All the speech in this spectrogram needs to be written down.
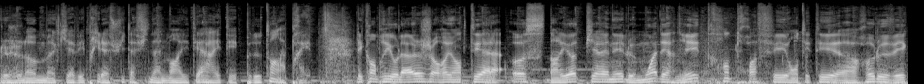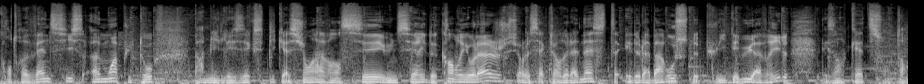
Le jeune homme qui avait pris la fuite a finalement été arrêté peu de temps après. Les cambriolages orientés à la hausse dans les Hautes-Pyrénées le mois dernier, 33 faits ont été relevés contre 26 un mois plus tôt. Parmi les explications avancées, une série de cambriolages sur le secteur de la Neste et de la Barousse depuis début avril. Des enquêtes sont en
